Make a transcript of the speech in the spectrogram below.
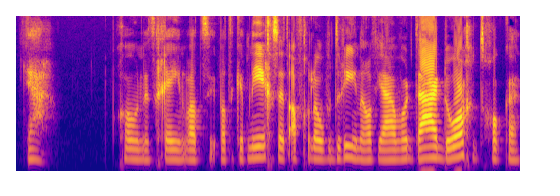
ja, gewoon hetgeen wat, wat ik heb neergezet afgelopen 3,5 jaar wordt daar doorgetrokken.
